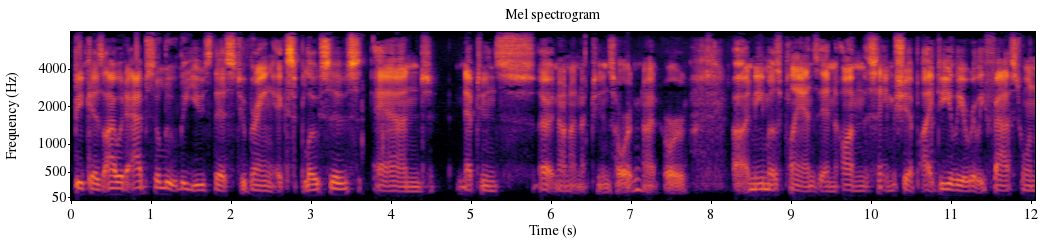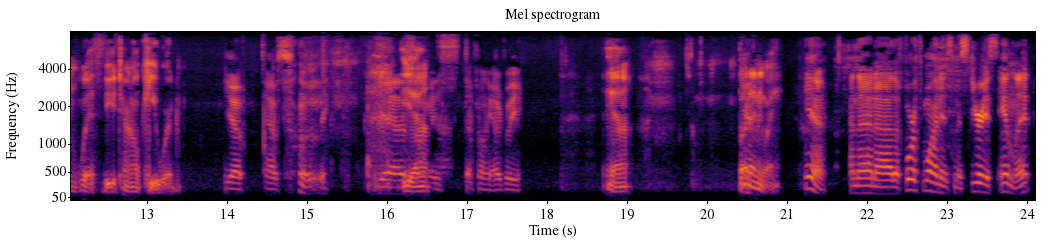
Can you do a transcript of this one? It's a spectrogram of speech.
Because I would absolutely use this to bring explosives and Neptune's, uh, no, not Neptune's horde, not, or uh, Nemo's plans in on the same ship. Ideally, a really fast one with the Eternal keyword. Yep, absolutely. Yeah, this Yeah. one is definitely ugly. Yeah. But Yeah. anyway, Yeah, and then uh, the fourth one is Mysterious Inlet,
